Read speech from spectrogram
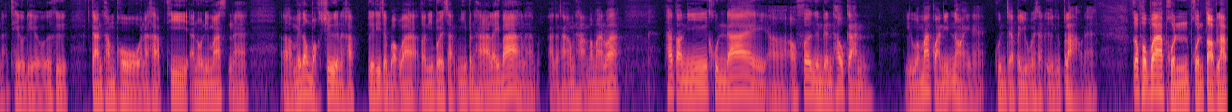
นะ Tell Dell ก็คือการทำโพลนะครับที่ anonymous นะฮะไม่ต้องบอกชื่อนะครับ เพื่อที่จะบอกว่าตอนนี้บริษัทมีปัญหาอะไรบ้างนะครับ อาจจะถามคำถามประมาณว่า ถ้าตอนนี้คุณได้ offer เงินเดือนเท่ากัน หรือว่ามากกว่านิดหน่อยเนี่ยคุณจะไปอยู่บริษัทอื่นหรือเปล่านะก็พบว่าผลผลตอบรับ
